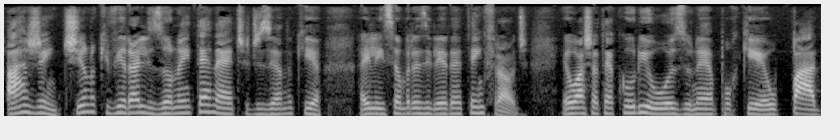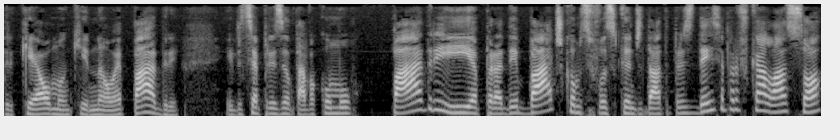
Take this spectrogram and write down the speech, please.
argentino que viralizou na internet, dizendo que a eleição brasileira tem fraude. Eu acho até curioso, né? Porque o padre Kelman, que não é padre, ele se apresentava como padre ia para debate como se fosse candidato à presidência para ficar lá só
